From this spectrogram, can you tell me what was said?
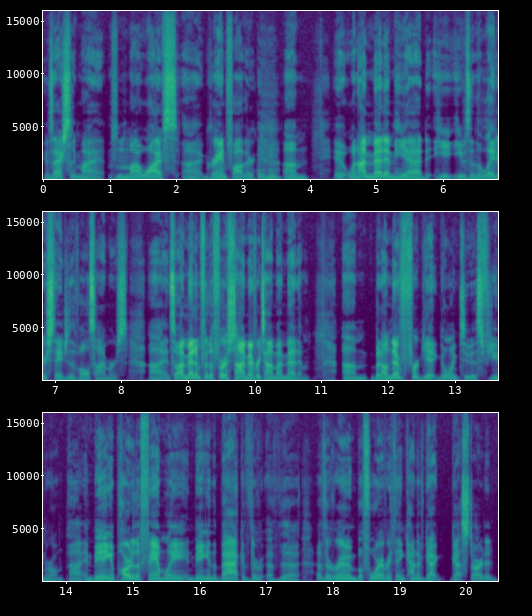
it was actually my my wife's uh, grandfather. Um, it- when I met him, he had he he was in the later stages of Alzheimer's, uh, and so I met him for the first time every time I met him. Um, but I'll never forget going to his funeral uh, and being a part of the family and being in the back of the of the of the room before everything kind of got got started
